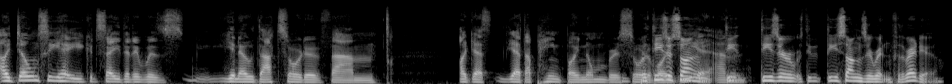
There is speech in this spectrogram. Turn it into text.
I don't see how you could say that it was you know that sort of um, I guess yeah that paint by numbers sort but of these are songs. idea, these are th- these songs are written for the radio.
